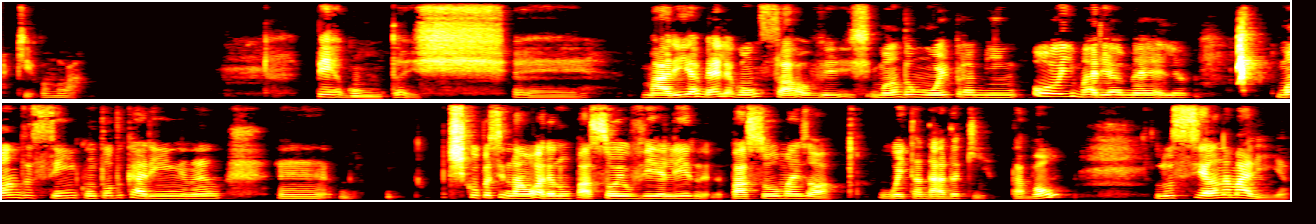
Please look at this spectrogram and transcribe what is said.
Aqui, vamos lá. Perguntas. É... Maria Amélia Gonçalves manda um oi para mim. Oi, Maria Amélia. Mando sim, com todo carinho, né? É... Desculpa se na hora não passou, eu vi ali, passou, mas ó, o oi tá dado aqui, tá bom? Luciana Maria.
